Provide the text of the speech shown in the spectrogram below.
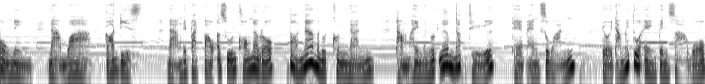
องค์หนึ่ง นามว่าก็อดดิสนางได้ปัดเป่าอสูรของนรกต่อหน้ามนุษย์คนนั้น ทำให้มนุษย์เริ่มนับถือ เทพแห่งสวรรค์ โดยทำให้ตัวเองเป็นสาวก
